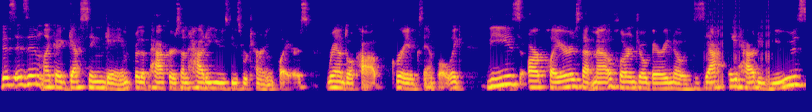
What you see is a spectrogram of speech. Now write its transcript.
this isn't like a guessing game for the Packers on how to use these returning players. Randall Cobb, great example. Like these are players that Matt LaFleur and Joe Barry know exactly how to use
